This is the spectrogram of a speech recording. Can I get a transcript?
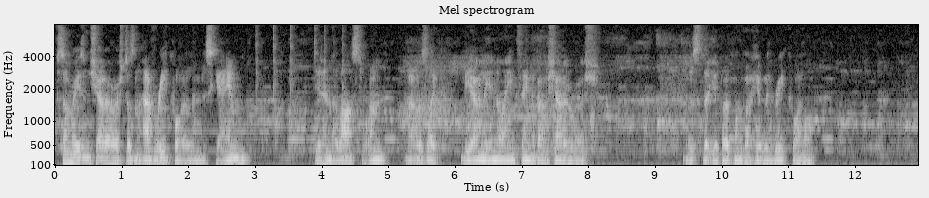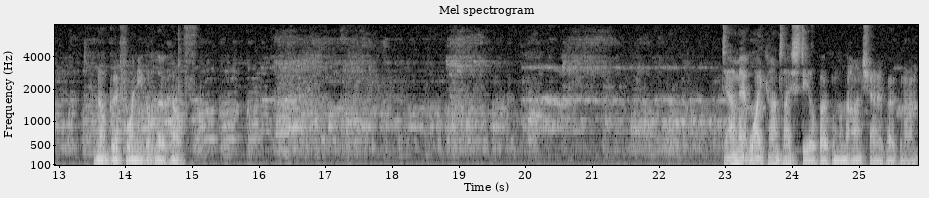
For some reason, Shadow Rush doesn't have recoil in this game. Did in the last one. That was like the only annoying thing about Shadow Rush. Was that your Pokemon got hit with recoil. Not good for when you've got low health. Damn it, why can't I steal Pokemon that aren't Shadow Pokemon?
